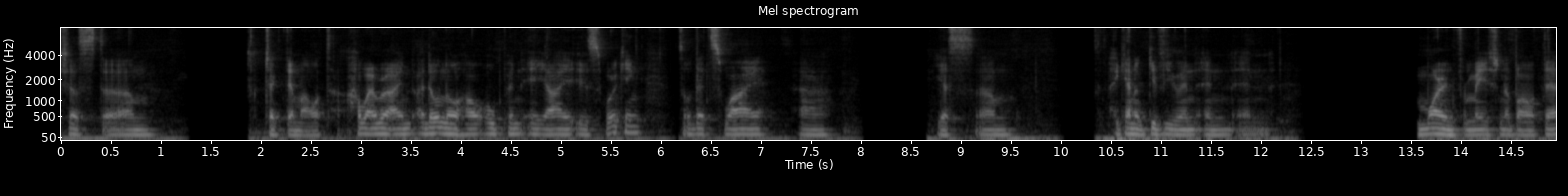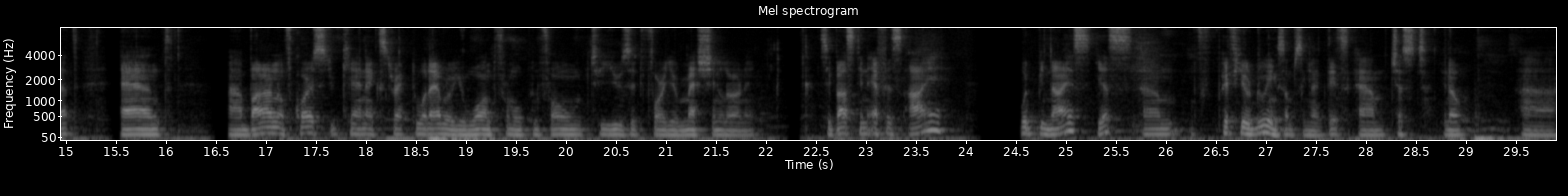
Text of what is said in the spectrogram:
just um, check them out. However, I, I don't know how OpenAI is working, so that's why uh, yes, um, I cannot give you an, an, an more information about that. And uh, of course, you can extract whatever you want from OpenFOAM to use it for your machine learning. Sebastian FSI would be nice, yes. Um, if you're doing something like this, um, just you know, uh,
